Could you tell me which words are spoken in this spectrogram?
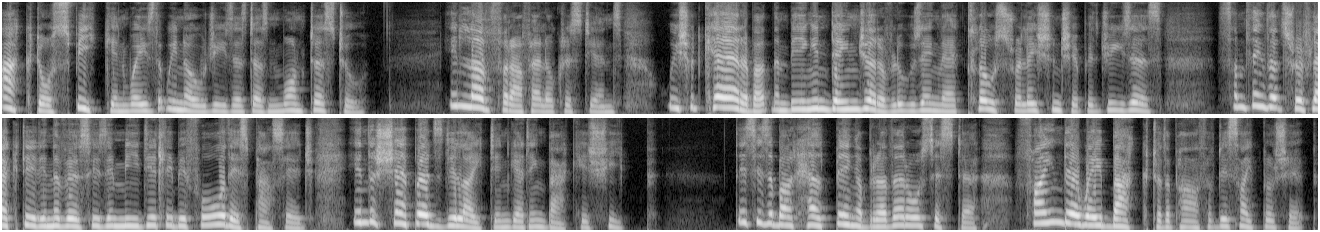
act, or speak in ways that we know Jesus doesn't want us to. In love for our fellow Christians, we should care about them being in danger of losing their close relationship with Jesus, something that's reflected in the verses immediately before this passage, in the shepherd's delight in getting back his sheep. This is about helping a brother or sister find their way back to the path of discipleship,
